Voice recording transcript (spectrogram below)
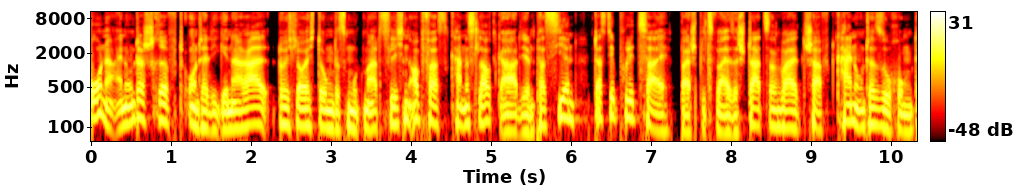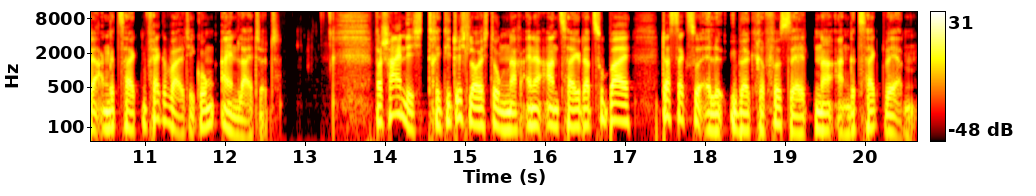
Ohne eine Unterschrift unter die Generaldurchleuchtung des mutmaßlichen Opfers kann es laut Guardian passieren, dass die Polizei, beispielsweise Staatsanwaltschaft, keine Untersuchung der angezeigten Vergewaltigung einleitet. Wahrscheinlich trägt die Durchleuchtung nach einer Anzeige dazu bei, dass sexuelle Übergriffe seltener angezeigt werden.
